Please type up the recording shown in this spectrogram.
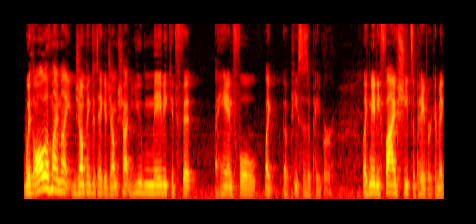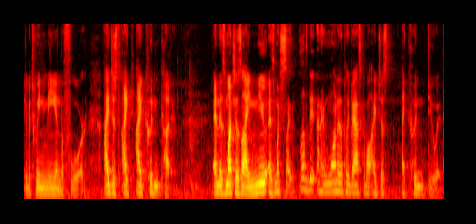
With all of my might jumping to take a jump shot, you maybe could fit a handful like of pieces of paper. Like maybe five sheets of paper could make it between me and the floor. I just I, I couldn't cut it. And as much as I knew, as much as I loved it and I wanted to play basketball, I just I couldn't do it.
